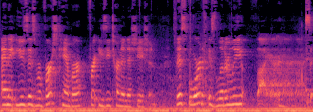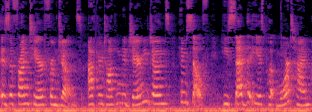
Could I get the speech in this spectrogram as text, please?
and it uses reverse camber for easy turn initiation. This board is literally fire. This is the Frontier from Jones. After talking to Jeremy Jones himself, he said that he has put more time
